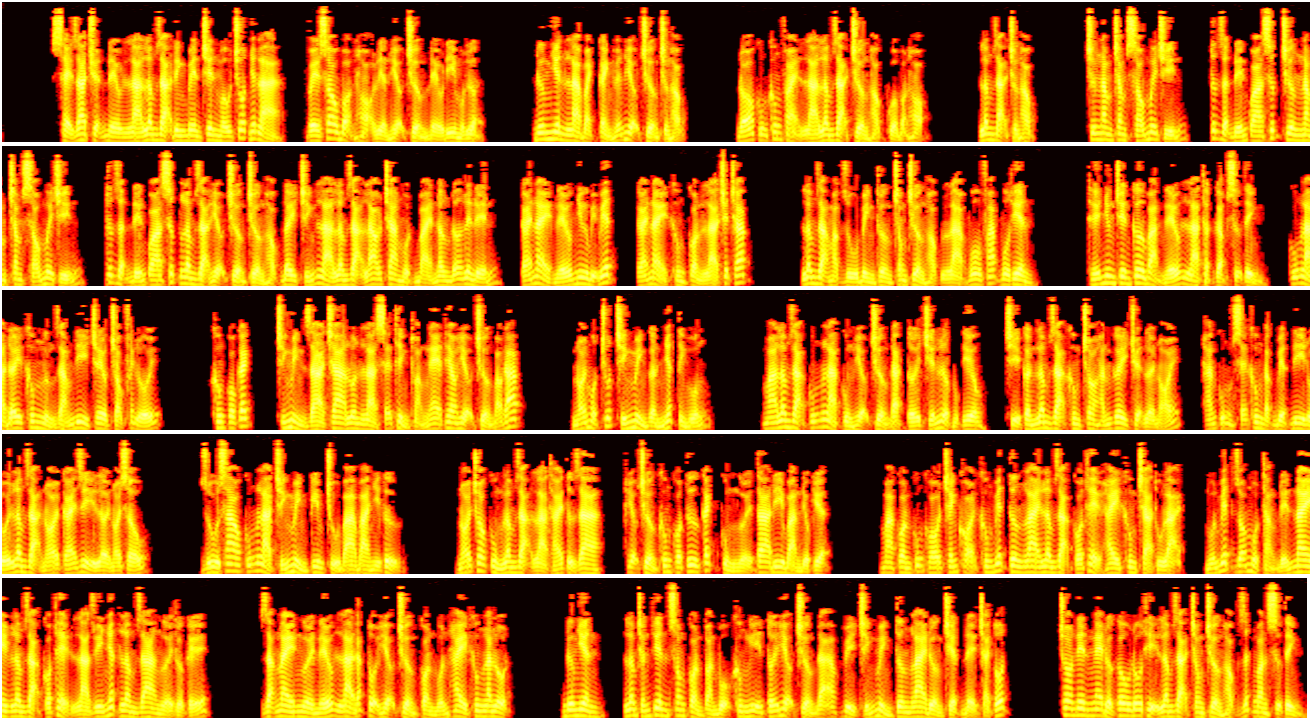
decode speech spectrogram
Xảy ra chuyện đều là lâm dạ đinh bên trên mấu chốt nhất là, về sau bọn họ liền hiệu trưởng đều đi một lượt đương nhiên là bạch cảnh huyễn hiệu trưởng trường học. Đó cũng không phải là lâm dạ trường học của bọn họ. Lâm dạ trường học. Chương năm trăm sáu mươi chín, tức giận đến quá sức chương năm trăm sáu mươi chín, tức giận đến quá sức lâm dạ hiệu trưởng trường học đây chính là lâm dạ lao cha một bài nâng đỡ lên đến, cái này nếu như bị biết, cái này không còn là chết chắc. Lâm dạ mặc dù bình thường trong trường học là vô pháp vô thiên thế nhưng trên cơ bản nếu là thật gặp sự tình, cũng là đây không ngừng dám đi t r e o chọc phép lối. Không có cách, chính mình già cha luôn là sẽ thỉnh thoảng nghe theo hiệu trưởng báo đáp. Nói một chút chính mình gần nhất tình huống. Mà lâm dạ cũng là cùng hiệu trưởng đạt tới chiến lược mục tiêu, chỉ cần lâm dạ không cho hắn gây chuyện lời nói, hắn cũng sẽ không đặc biệt đi đối lâm dạ nói cái gì lời nói xấu. Dù sao cũng là chính mình kim chủ ba ba nhí tử. Nói cho cùng lâm dạ là thái tử gia, hiệu trưởng không có tư cách cùng người ta đi bàn điều kiện. Mà còn cũng khó tránh khỏi không biết tương lai lâm dạ có thể hay không trả thù lại muốn biết rõ một thẳng đến nay lâm dạ có thể là duy nhất lâm ra người thừa kế. Dạng này người nếu là đắc tội hiệu trưởng còn muốn hay không lan lộn? Đương nhiên, lâm trấn thiên xong còn toàn bộ không nghĩ tới hiệu trưởng đã vì chính mình tương lai đường triệt để trải tốt. Cho nên nghe được câu đô thị lâm dạ trong trường học rất ngoan sự tình.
